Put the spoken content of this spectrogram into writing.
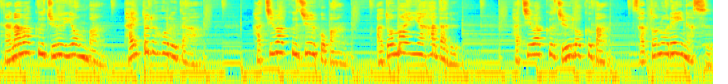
7枠14番タイトルホルダー。8枠15番アドマイヤハダル。8枠16番サトノレイナス。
